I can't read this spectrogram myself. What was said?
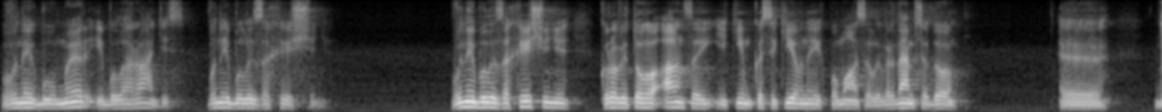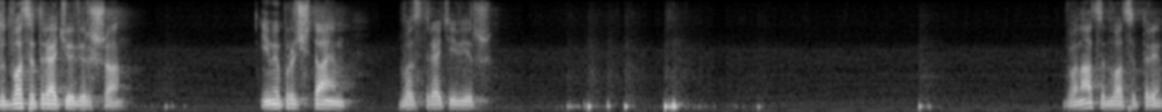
в них був мир і була радість. Вони були захищені. Вони були захищені кров'ю того Агнца, яким косяки вони їх помазали. Вернемося до, е, до 23 вірша. І ми прочитаємо 23 вірш. Дванадцять, двадцять три.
